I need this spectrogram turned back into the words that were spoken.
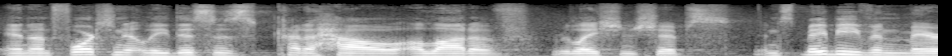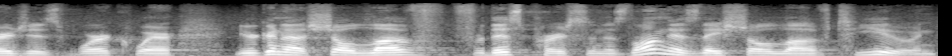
And unfortunately, this is kind of how a lot of relationships, and maybe even marriages, work, where you're going to show love for this person as long as they show love to you. And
